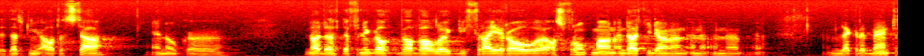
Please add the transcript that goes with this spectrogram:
uh, dat ik nu altijd sta. En ook, uh, nou dat, dat vind ik wel, wel, wel leuk, die vrije rol uh, als frontman. En dat je dan een, een, een, een lekkere band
